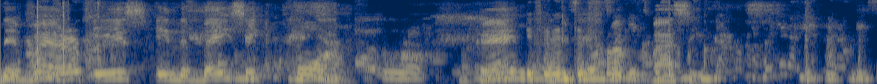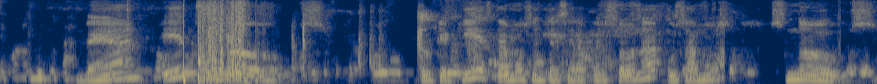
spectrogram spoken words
the verb is in the basic form. Okay? diferentes formas. Basic. Vean, it snows. Porque aquí estamos en tercera persona, usamos snows.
